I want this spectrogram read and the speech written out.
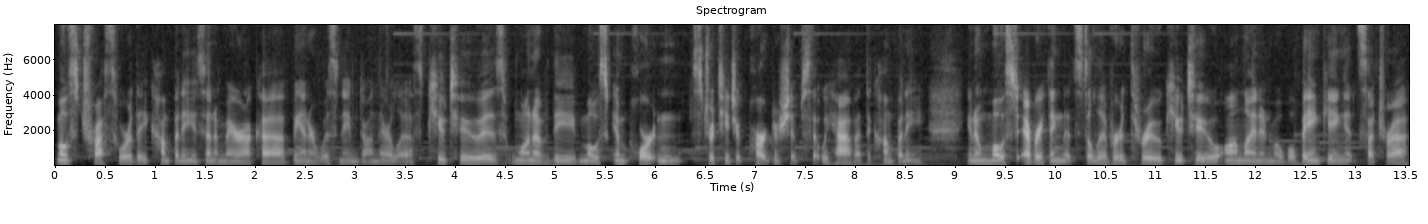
most trustworthy companies in America, Banner was named on their list. Q2 is one of the most important strategic partnerships that we have at the company. You know, most everything that's delivered through Q2, online and mobile banking, et cetera,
